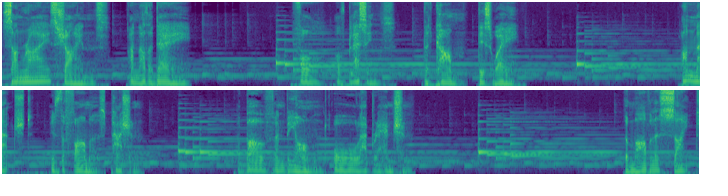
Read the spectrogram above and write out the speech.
Sunrise shines another day, full of blessings that come this way. Unmatched is the farmer's passion, above and beyond all apprehension. The marvelous sight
